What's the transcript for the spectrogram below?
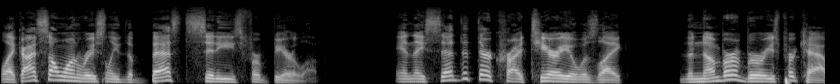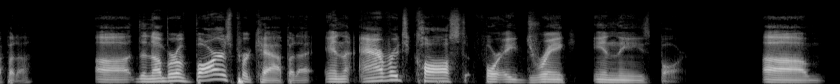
like I saw one recently, the best cities for beer lovers. And they said that their criteria was like the number of breweries per capita, uh, the number of bars per capita, and the average cost for a drink in these bars. Um,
